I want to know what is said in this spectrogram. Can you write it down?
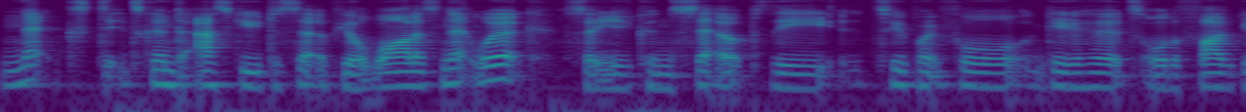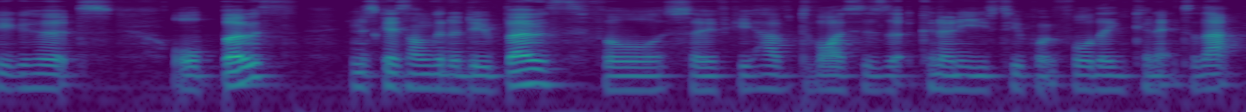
Next, it's going to ask you to set up your wireless network, so you can set up the 2.4 gigahertz or the 5 gigahertz or both. In this case, I'm going to do both. For so if you have devices that can only use 2.4, they can connect to that.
